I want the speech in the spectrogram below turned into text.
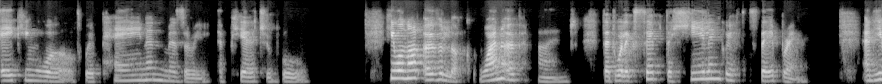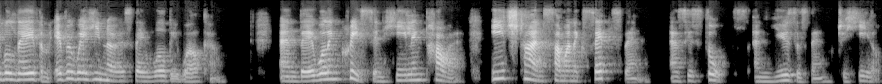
aching world where pain and misery appear to rule. He will not overlook one open mind that will accept the healing gifts they bring, and He will lay them everywhere He knows they will be welcome. And they will increase in healing power each time someone accepts them as His thoughts and uses them to heal.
